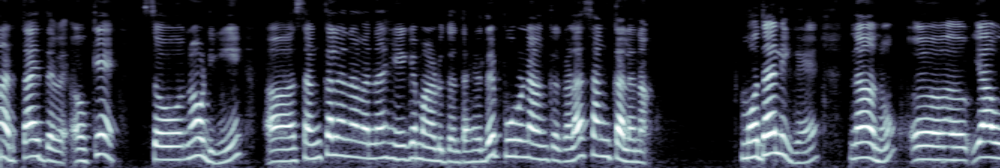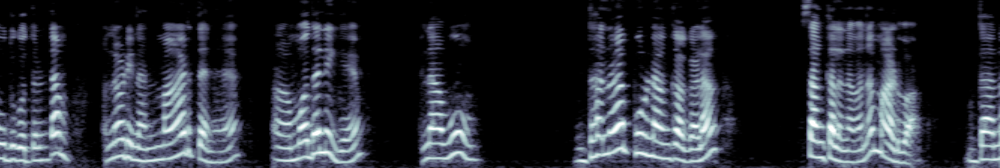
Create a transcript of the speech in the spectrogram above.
ಮಾಡ್ತಾ ಇದ್ದೇವೆ, ಓಕೆ? ಸೊ ನೋಡಿ ಸಂಕಲನವನ್ನ ಹೇಗೆ ಮಾಡುದಂತ ಹೇಳಿದ್ರೆ ಪೂರ್ಣಾಂಕಗಳ ಸಂಕಲನ. ಮೊದಲಿಗೆ ನಾನು ಯಾವುದು ಗೊತ್ತುಂಟ? ನೋಡಿ, ನಾನು ಮಾಡ್ತೇನೆ. ಮೊದಲಿಗೆ ನಾವು ಧನ ಪೂರ್ಣಾಂಕಗಳ ಸಂಕಲನವನ್ನ ಮಾಡುವ. ಧನ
